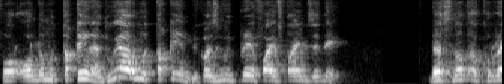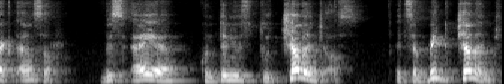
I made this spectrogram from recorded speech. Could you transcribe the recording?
for all the muttaqin. And we are muttaqin because we pray five times a day. That's not a correct answer. This ayah continues to challenge us. It's a big challenge.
